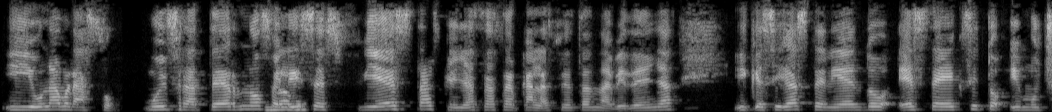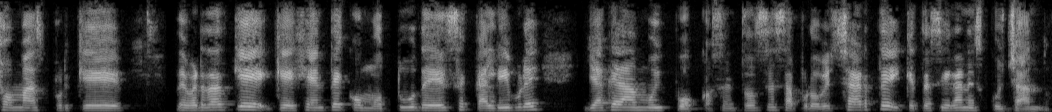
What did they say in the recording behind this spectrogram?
y un abrazo muy fraterno, felices fiestas, que ya se acercan las fiestas navideñas y que sigas teniendo este éxito y mucho más, porque de verdad que, que gente como tú de ese calibre ya quedan muy pocos. Entonces, aprovecharte y que te sigan escuchando.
